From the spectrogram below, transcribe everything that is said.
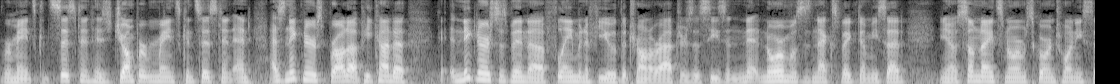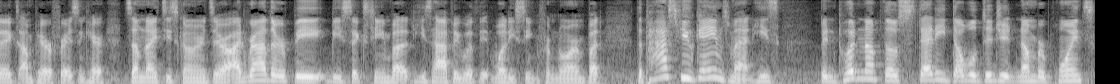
remains consistent, his jumper remains consistent, and as Nick Nurse brought up, he kind of Nick Nurse has been uh, flaming a few of the Toronto Raptors this season. Norm was his next victim. He said, you know, some nights Norm's scoring 26. I'm paraphrasing here. Some nights he's scoring zero. I'd rather be be 16, but he's happy with what he's seeing from Norm. But the past few games, man, he's been putting up those steady double digit number points,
